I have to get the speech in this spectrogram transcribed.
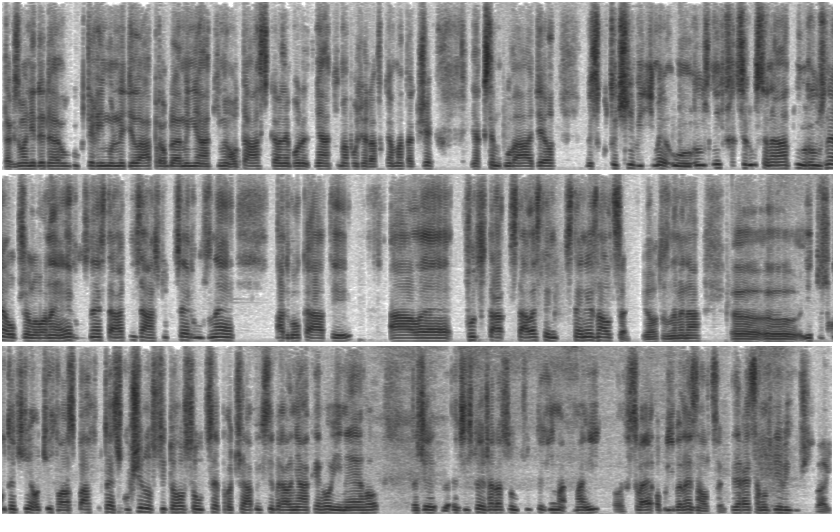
takzvaně jde na ruku, který mu nedělá problémy nějakými otázkami nebo nějakýma požadavkama, takže jak jsem uváděl, my skutečně vidíme u různých předsedů senátů různé obžalované, různé státní zástupce, různé advokáty, ale stále stejné znalce. Jo? To znamená, uh, je to skutečně o těch vazbách, o té zkušenosti toho soudce, proč já bych si bral nějakého jiného. Takže existuje řada soudců, kteří mají své oblíbené znalce, které samozřejmě využívají.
